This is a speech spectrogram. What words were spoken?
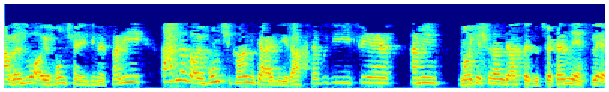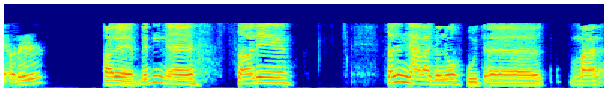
اول با آی هوم شنیدیمت. ولی قبل از آی هوم چیکار می‌کردی؟ رفته بودی توی همین ماگشون هم دست بود شرکت نسله. آره؟ آره. ببین سال سال 99 بود. من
